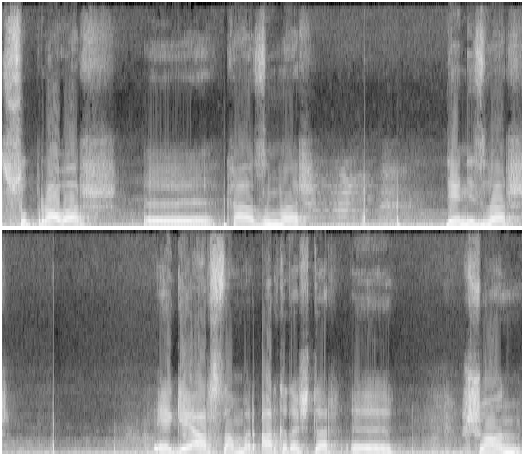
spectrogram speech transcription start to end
Supra var. E, Kazım var. Deniz var. Ege Arslan var. Arkadaşlar e, şu an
